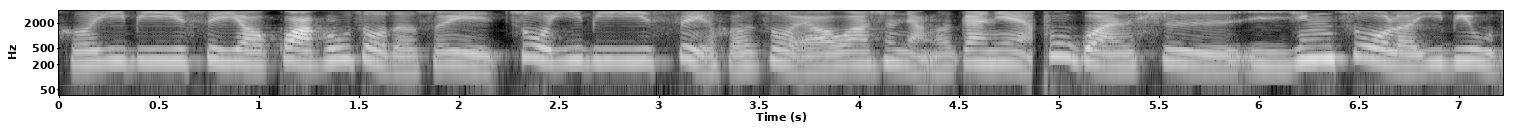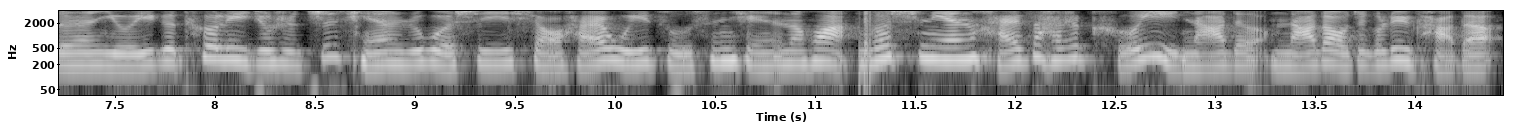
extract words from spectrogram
和 EB-1C 要挂钩做的，所以做 EB-1C 和做 L1 是两个概念。不管是已经做了 EB-5 的人，有一个特例就是之前如果是以小孩为主申请人的话，隔十年孩子还是可以拿的拿到这个绿卡的。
